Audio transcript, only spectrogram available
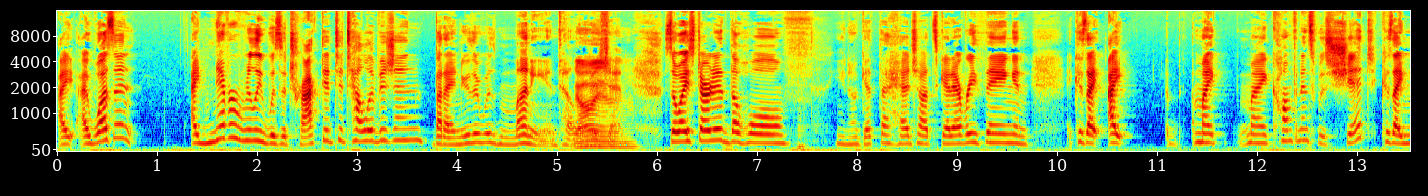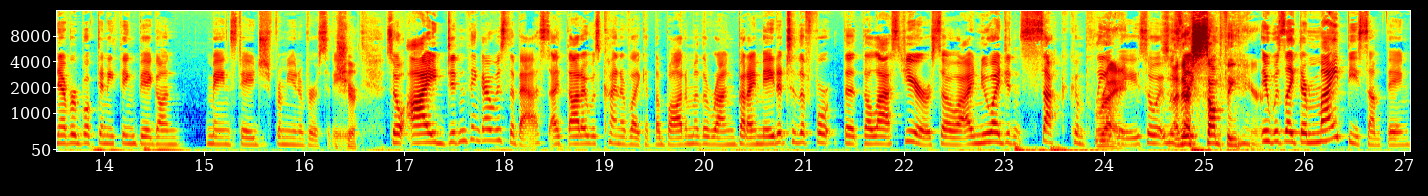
I I wasn't. I never really was attracted to television, but I knew there was money in television. yeah. So I started the whole, you know, get the headshots, get everything, and because I, I, my my confidence was shit because I never booked anything big on main stage from university. Sure. So I didn't think I was the best. I thought I was kind of like at the bottom of the rung, but I made it to the four, the, the last year, so I knew I didn't suck completely. Right. So it was So like there's something here. it was like there might be something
